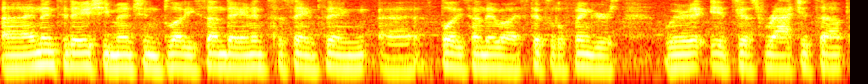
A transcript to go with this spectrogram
Uh, and then today she mentioned Bloody Sunday, and it's the same thing. Uh, Bloody Sunday by Stiff Little Fingers, where it, it just ratchets up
